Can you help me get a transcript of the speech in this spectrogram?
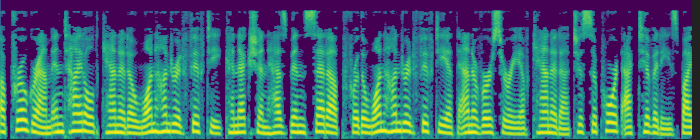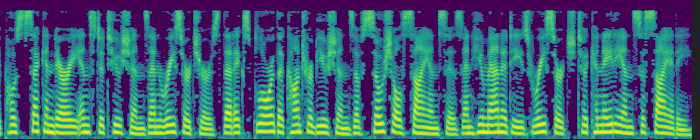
A program entitled Canada 150 Connection has been set up for the 150th anniversary of Canada to support activities by post-secondary institutions and researchers that explore the contributions of social sciences and humanities research to Canadian society.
